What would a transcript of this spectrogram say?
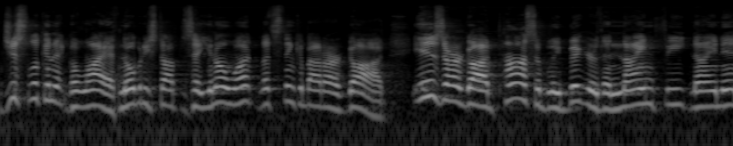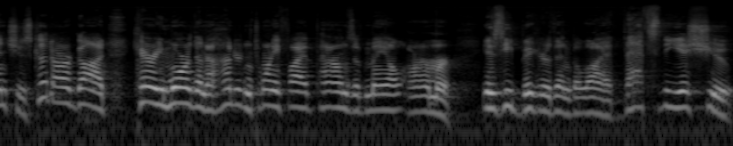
just looking at Goliath, nobody stopped to say, you know what? Let's think about our God. Is our God possibly bigger than nine feet nine inches? Could our God carry more than 125 pounds of mail armor? Is he bigger than Goliath? That's the issue.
